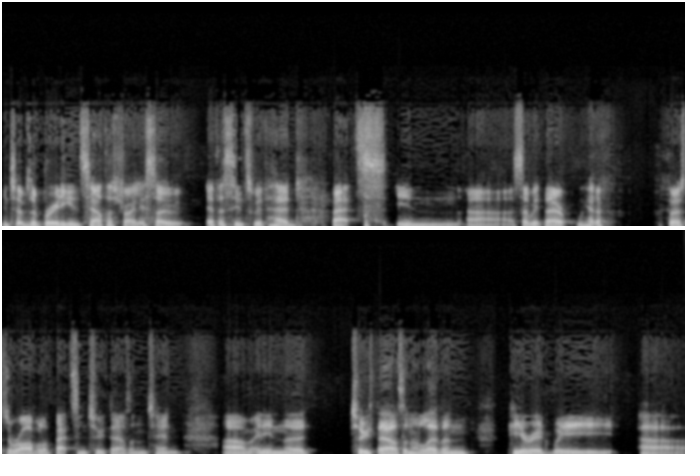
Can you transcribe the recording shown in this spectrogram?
In terms of breeding in South Australia, so ever since we've had bats in, uh, so we, we had a first arrival of bats in 2010, um, and in the 2011 period, we uh,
